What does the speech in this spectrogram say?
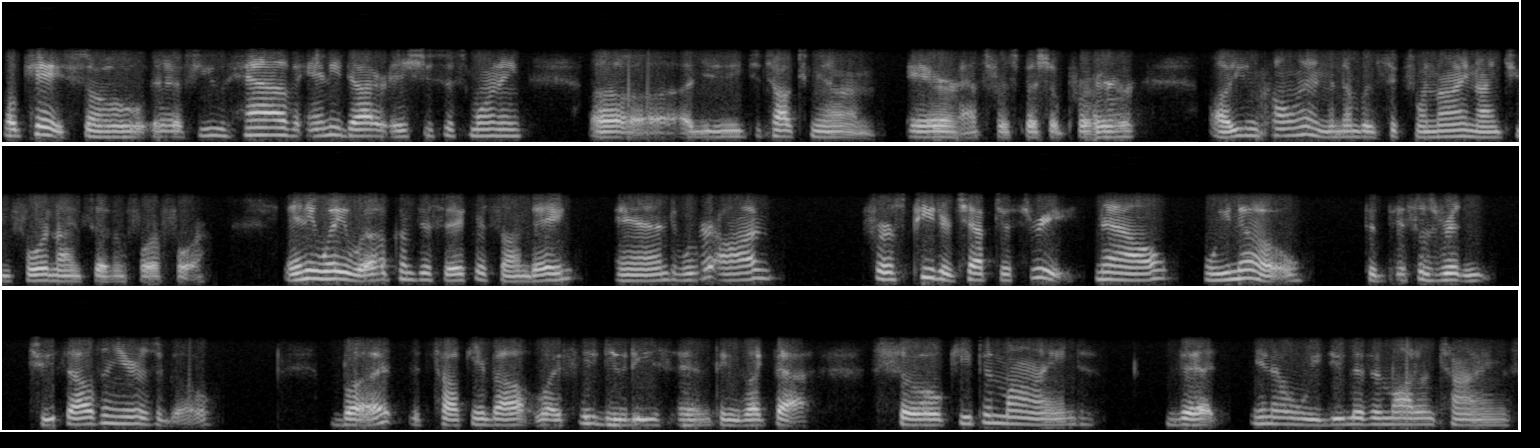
Okay, so if you have any daughter issues this morning, uh, you need to talk to me on air and ask for a special prayer. Uh, you can call in. The number is six one nine nine two four nine seven four four. Anyway, welcome to Sacred Sunday, and we're on First Peter chapter three. Now we know that this was written two thousand years ago, but it's talking about wifely duties and things like that. So keep in mind that you know, we do live in modern times,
